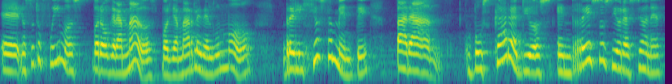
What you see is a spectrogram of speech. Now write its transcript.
Eh, nosotros fuimos programados, por llamarle de algún modo, religiosamente para buscar a Dios en rezos y oraciones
